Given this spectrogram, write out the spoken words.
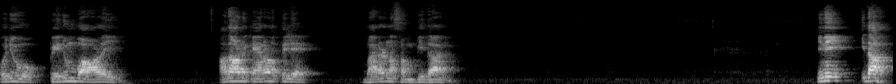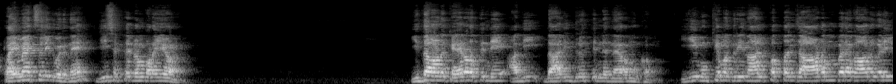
ഒരു പെരുംവാഴയും അതാണ് കേരളത്തിലെ ഭരണ സംവിധാനം. ഇനി ഇതാ ക്ലൈമാക്സിലേക്ക് വരുന്നേ. ജി ശക്തൻ പറയുകയാണ്. ഇതാണ് കേരളത്തിന്റെ അതിദാരിദ്ര്യത്തിന്റെ നേർമുഖം. ഈ മുഖ്യമന്ത്രി നാൽപ്പത്തഞ്ച് ആഡംബര കാറുകളിൽ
